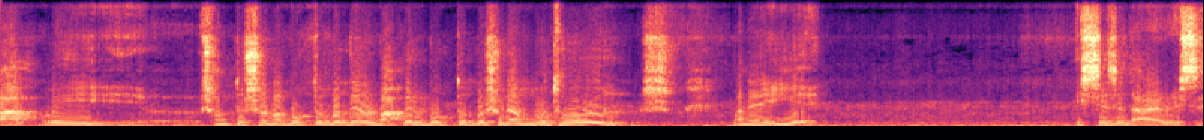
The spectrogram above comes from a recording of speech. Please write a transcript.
বাপ ওই সন্তোষ শর্মা বক্তব্য দেয়, ওর বাপের বক্তব্য শোনা মধুর মানে ইয়ে। স্টেজে দাঁড়ায় রয়েছে।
